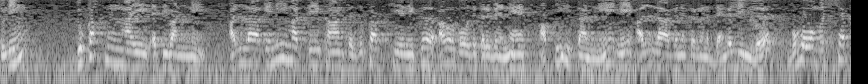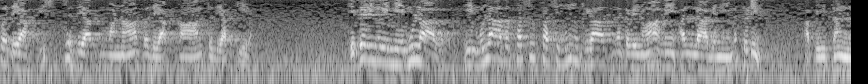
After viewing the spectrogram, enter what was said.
තුලින් දුකක්මයි ඇතිවන්නේ අල්ලා ගැනීමත් ඒකාන්ත දුකක් කියන එක අවබෝධ කරගෙන නැහැ. අපි හිතන්නේ මේ අල්ලාගෙන කරන දැඟලිල්ල බොහෝම සැප දෙයක්, ඉෂ්ට දෙයක්, මනාප දෙයක්, කාන්ත දෙයක් කියලා. එබැවින් මේ මුලාව, මේ මුලාව පසුපසින් ක්‍රියාත්මක වෙනවා මේ අල්ලා ගැනීම තුළින්. අපි හිතන්න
